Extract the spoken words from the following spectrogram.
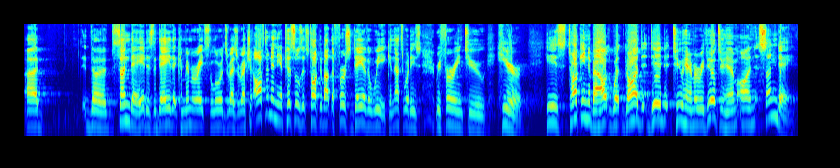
uh, the Sunday. It is the day that commemorates the Lord's resurrection. Often in the epistles, it's talked about the first day of the week, and that's what he's referring to here. He's talking about what God did to him or revealed to him on Sunday,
